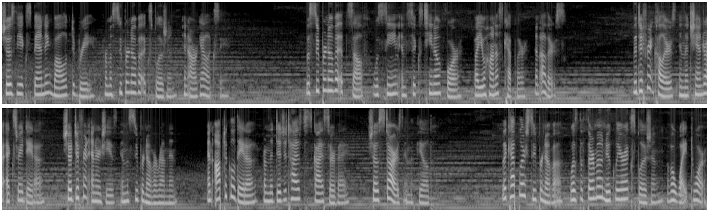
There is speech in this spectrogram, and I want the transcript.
shows the expanding ball of debris from a supernova explosion in our galaxy. The supernova itself was seen in 1604 by Johannes Kepler and others. The different colors in the Chandra X ray data show different energies in the supernova remnant, and optical data from the digitized sky survey shows stars in the field. The Kepler supernova was the thermonuclear explosion of a white dwarf.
